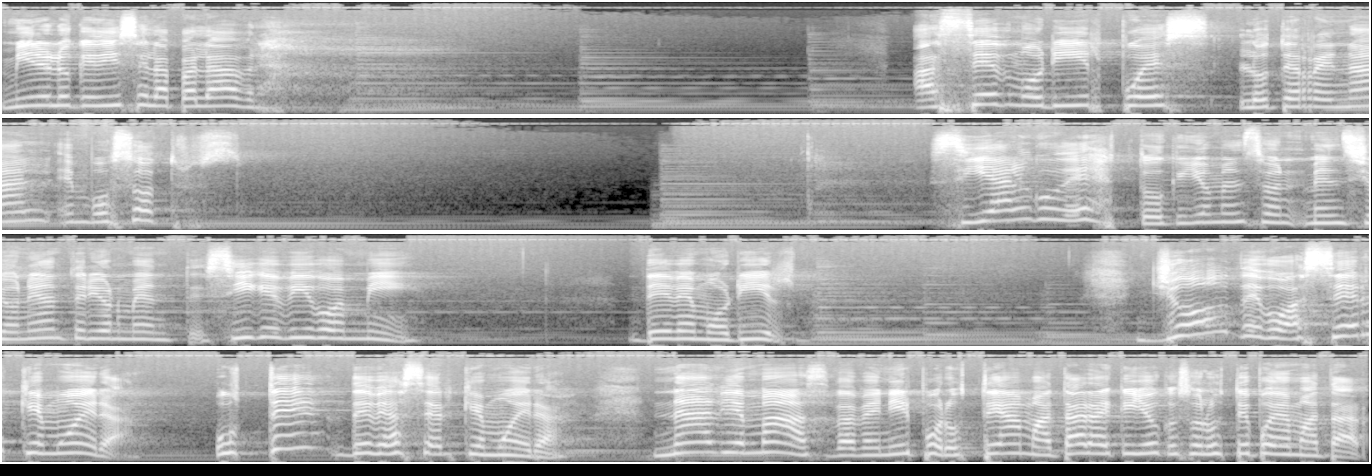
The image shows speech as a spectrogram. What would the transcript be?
mire lo que dice la palabra. Haced morir pues lo terrenal en vosotros. Si algo de esto que yo mencioné anteriormente sigue vivo en mí, debe morir. Yo debo hacer que muera. Usted debe hacer que muera. Nadie más va a venir por usted a matar a aquello que solo usted puede matar.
